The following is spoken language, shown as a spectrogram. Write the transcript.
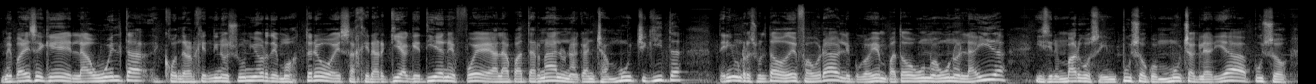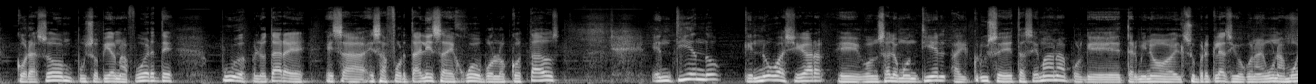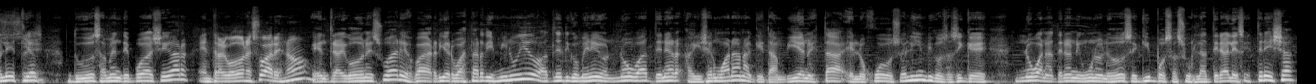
me parece que la vuelta contra Argentino Junior demostró esa jerarquía que tiene. Fue a la paternal, una cancha muy chiquita. Tenía un resultado desfavorable porque había empatado uno a uno en la ida. Y sin embargo se impuso con mucha claridad. Puso corazón, puso pierna fuerte. Pudo explotar eh, esa, esa fortaleza de juego por los costados. Entiendo que no va a llegar eh, Gonzalo Montiel al cruce de esta semana porque terminó el superclásico con algunas molestias. Sí. Dudosamente pueda llegar. Entre Algodones Suárez, ¿no? Entre Algodones Suárez, va, River va a estar disminuido, Atlético Mineiro no va a tener a Guillermo Arana, que también está en los Juegos Olímpicos, así que no van a tener ninguno de los dos equipos a sus laterales estrella.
